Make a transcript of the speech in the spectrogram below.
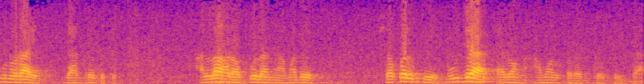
পুনরায় জাগ্রত করছে আল্লাহ রব্বুল আলম আমাদের সকলকে বুঝা এবং আমল করার তৌফিক দান।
